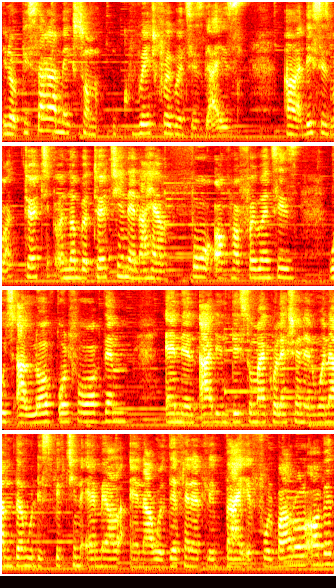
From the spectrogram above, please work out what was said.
you know Pissara makes some great fragrances guys. Uh, this is what 13 uh, number 13 and I have four of her fragrances which I love all four of them and then adding this to my collection and when I'm done with this 15 ml and I will definitely buy a full bottle of it.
